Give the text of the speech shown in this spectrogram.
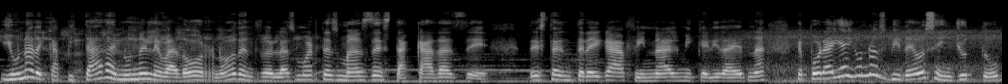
y una decapitada en un elevador, ¿no? Dentro de las muertes más destacadas de, de esta entrega final, mi querida Edna, que por ahí hay unos videos en YouTube,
